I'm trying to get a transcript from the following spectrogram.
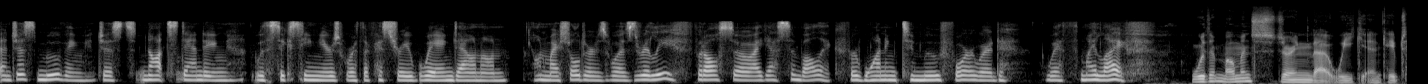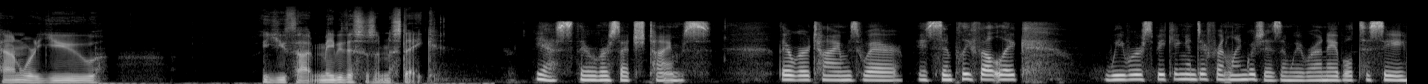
And just moving just not standing with 16 years worth of history weighing down on on my shoulders was relief but also i guess symbolic for wanting to move forward with my life. Were there moments during that week in cape town where you you thought maybe this is a mistake yes there were such times there were times where it simply felt like we were speaking in different languages and we were unable to see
